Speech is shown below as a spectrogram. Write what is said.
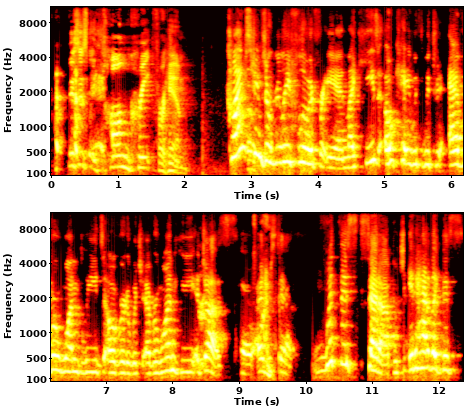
this is like concrete for him. Time streams are really fluid for Ian. Like he's okay with whichever one bleeds over to whichever one he adjusts. So I understand. With this setup, which it had like this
